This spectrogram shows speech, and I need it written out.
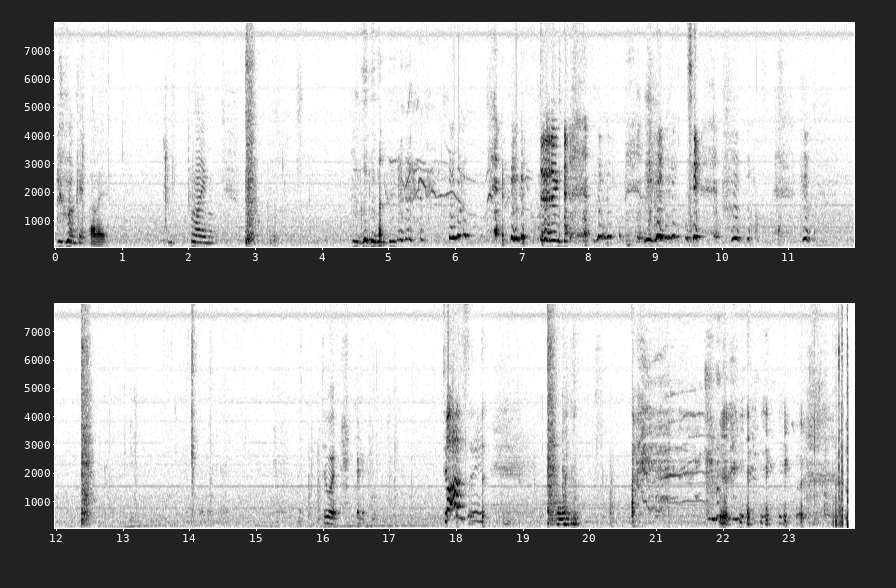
okay. Okay. Come on, Eva. Do it again. Do it. Okay. Do it.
